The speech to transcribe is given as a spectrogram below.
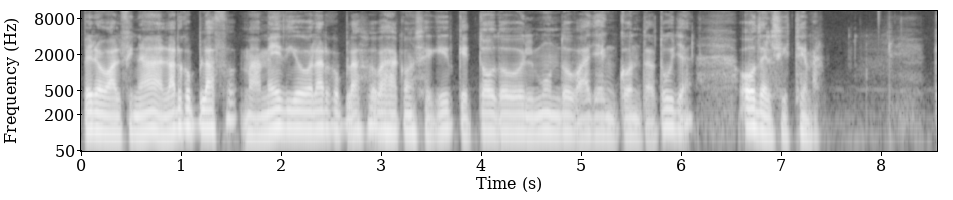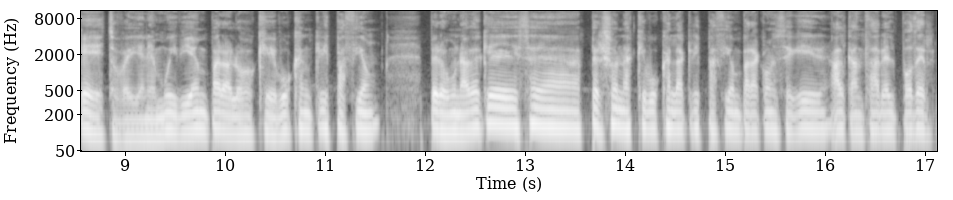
pero al final a largo plazo, a medio o largo plazo, vas a conseguir que todo el mundo vaya en contra tuya o del sistema. Que esto viene muy bien para los que buscan crispación, pero una vez que esas personas que buscan la crispación para conseguir alcanzar el poder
